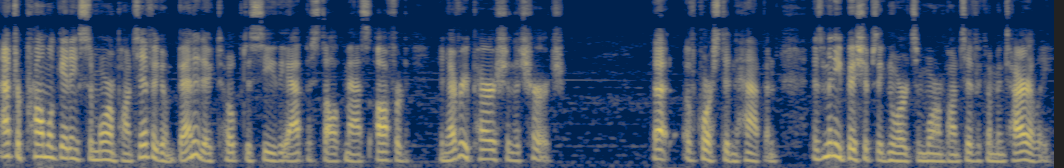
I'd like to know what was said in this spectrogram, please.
After promulgating Summorum Pontificum, Benedict hoped to see the Apostolic Mass offered in every parish in the Church. That, of course, didn't happen, as many bishops ignored Summorum Pontificum entirely.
